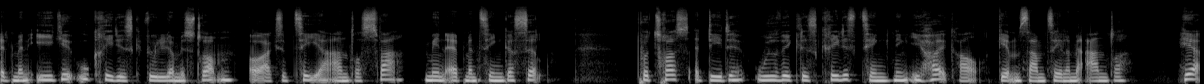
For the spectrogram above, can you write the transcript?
at man ikke ukritisk følger med strømmen og accepterer andres svar, men at man tænker selv. På trods af dette udvikles kritisk tænkning i høj grad gennem samtaler med andre. Her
